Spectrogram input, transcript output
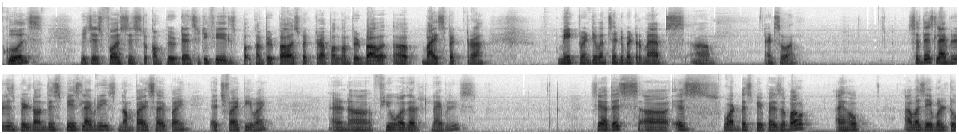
goals which is first is to compute density fields compute power spectra compute uh, bispectra make 21 centimeter maps um, and so on. So this library is built on this base libraries numpy scipy h5py and a few other libraries. So yeah this uh, is what this paper is about. I hope i was able to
